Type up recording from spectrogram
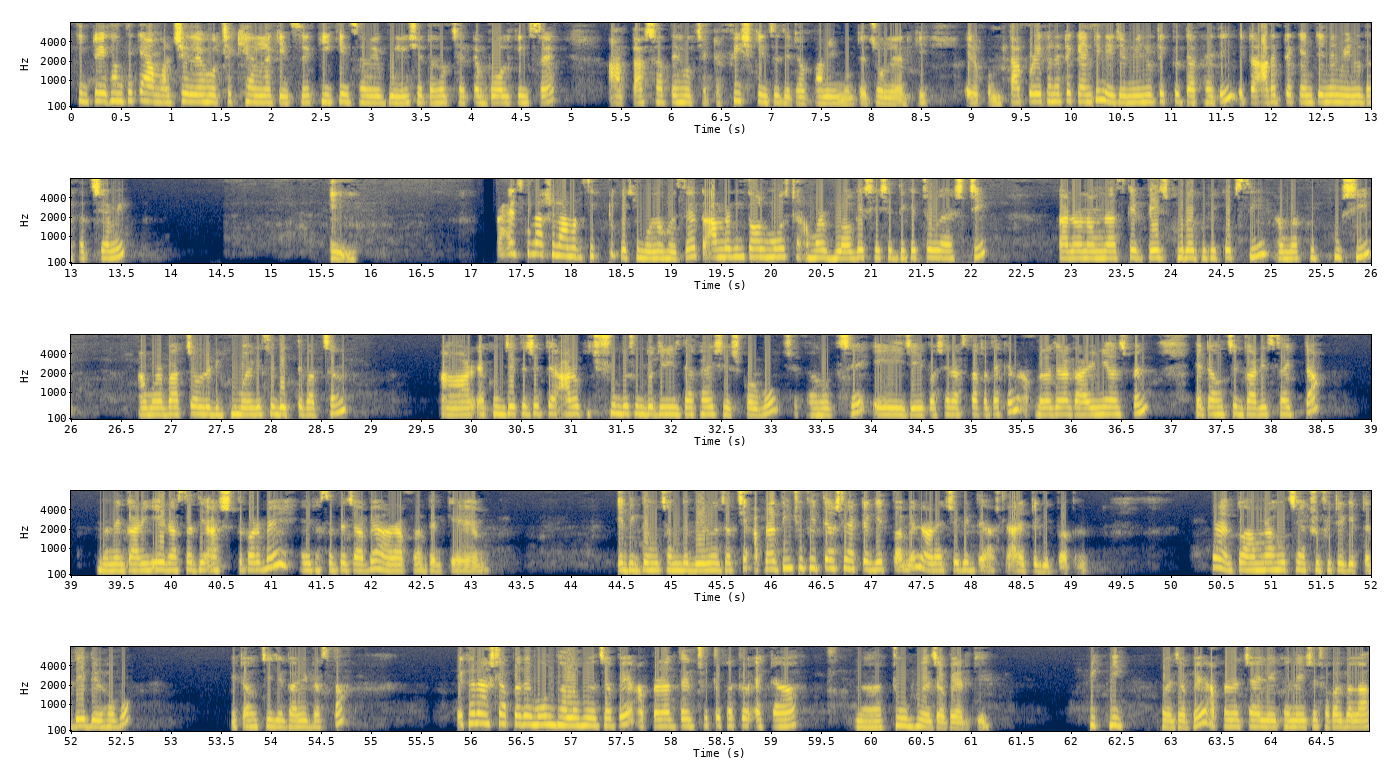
কিন্তু এখান থেকে আমার ছেলে হচ্ছে খেলনা কিনছে। কি কিনছে আমি বলি, সেটা হচ্ছে একটা বল কিনছে। আর তার সাথে হচ্ছে একটা ফিশ কিনছে, যেটা পানির মধ্যে চলে আর কি। এরকম। তারপর এখানে একটা ক্যান্টিন এই যে মেনুটা একটু দেখাই দিই। এটা আরেকটা ক্যান্টিনের মেনু দেখাচ্ছি আমি। এই। প্রাইসগুলো আসলে আমার একটু বেশি মনে হয়েছে। তো আমরা কিন্তু অলমোস্ট আমার ব্লগের শেষের দিকে চলে আসছি। কারণ আমরা আজকে বেশ ঘোরাঘুরি করছি, আমরা খুব খুশি। আমার বাচ্চা অলরেডি ঘুমায় গেছে, দেখতে পাচ্ছেন। আর এখন যেতে যেতে আরও কিছু সুন্দর সুন্দর জিনিস দেখায় শেষ করব। সেটা হচ্ছে এই যে পাশে রাস্তাটা দেখেন, আপনারা যারা গাড়ি নিয়ে আসবেন, এটা হচ্ছে গাড়ির সাইডটা মানে গাড়ি এই রাস্তা দিয়ে আসতে পারবে, এই রাস্তা দিয়ে যাবে আর আপনাদেরকে এদিক দিয়ে হচ্ছে আমাদের বের হয়ে যাচ্ছে। আপনারা তিনশো ফিটে আসলে একটা গেট পাবেন আর একশো ফিটে আসলে আরেকটা গেট পাবেন। হ্যাঁ তো আমরা হচ্ছে একশো ফিটের গেটটা দিয়ে বের হব। এটা হচ্ছে যে গাড়ির রাস্তা। এখানে আসলে আপনাদের মন ভালো হয়ে যাবে। আপনাদের ছোটখাটো একটা ট্যুর হয়ে যাবে আর কি। পিকনিক হয়ে যাবে। আপনারা চাইলে এখানে এসে সকালবেলা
